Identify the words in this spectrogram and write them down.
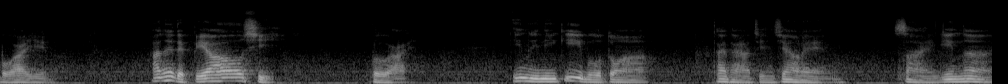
无爱因，安尼就表示无爱，因为年纪无大。太太也真少年，三个囡仔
